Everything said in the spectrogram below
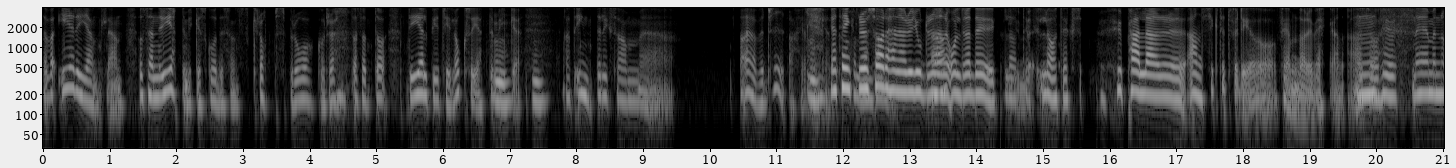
Mm. Så här, vad är det egentligen? Och sen är det jättemycket skådisens kroppsspråk och röst. Alltså att då, det hjälper ju till också jättemycket. Mm. Att inte liksom eh, överdriva helt Mm. enkelt. Jag tänkte när du sa det här när du gjorde den här Ja. åldrade Latex. latex. Hur pallar ansiktet för det och fem dagar i veckan? Alltså, Mm. hur, Nej men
